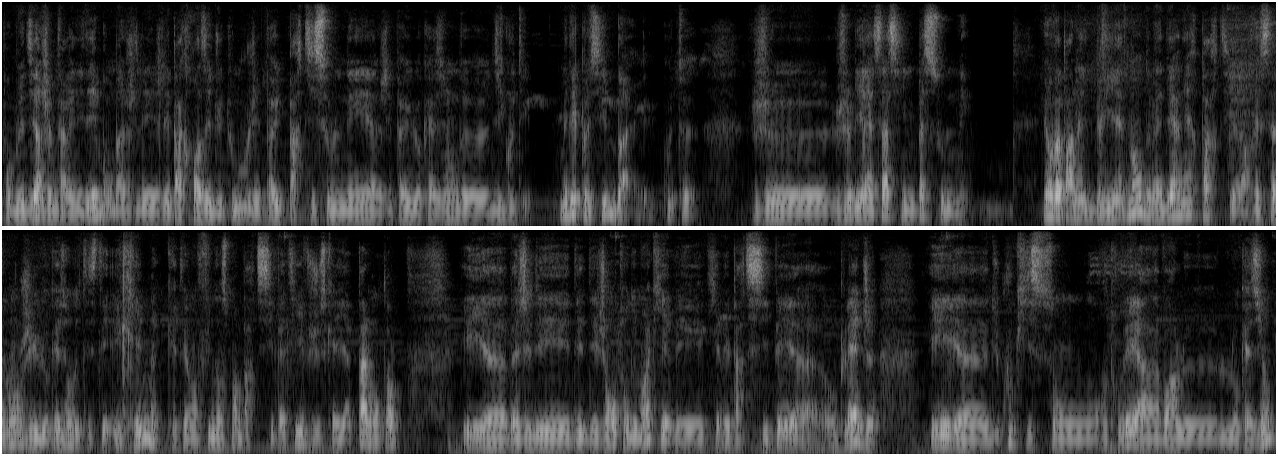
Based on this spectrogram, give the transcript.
pour me dire je vais me faire une idée. Bon bah je l'ai pas croisé du tout, j'ai pas eu de partie sous le nez, j'ai pas eu l'occasion d'y goûter. Mais dès que possible, bah écoute, je, je lirai ça s'il me passe sous le nez. Et on va parler brièvement de ma dernière partie. Alors récemment, j'ai eu l'occasion de tester Ecrim, qui était en financement participatif jusqu'à il y a pas longtemps. Et euh, bah, j'ai des, des, gens autour de moi qui avaient, qui avaient participé euh, au pledge, et euh, du coup qui se sont retrouvés à avoir l'occasion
